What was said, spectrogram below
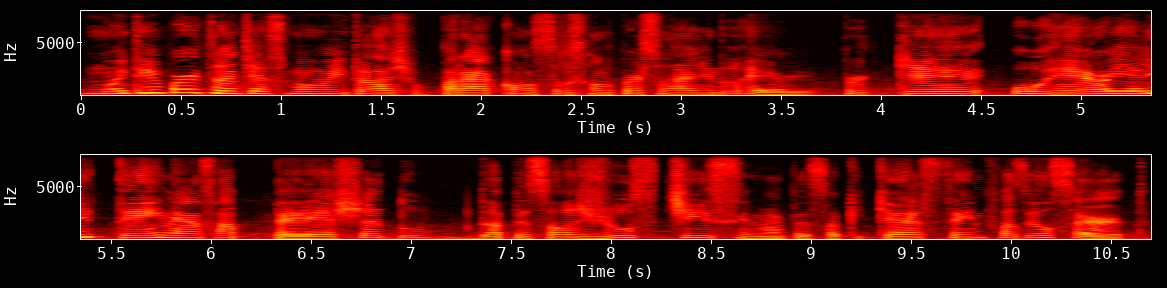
muito importante esse momento, eu acho, para a construção do personagem do Harry. Porque o Harry, ele tem, né, essa pecha do, da pessoa justíssima, a pessoa que quer sempre fazer o certo.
